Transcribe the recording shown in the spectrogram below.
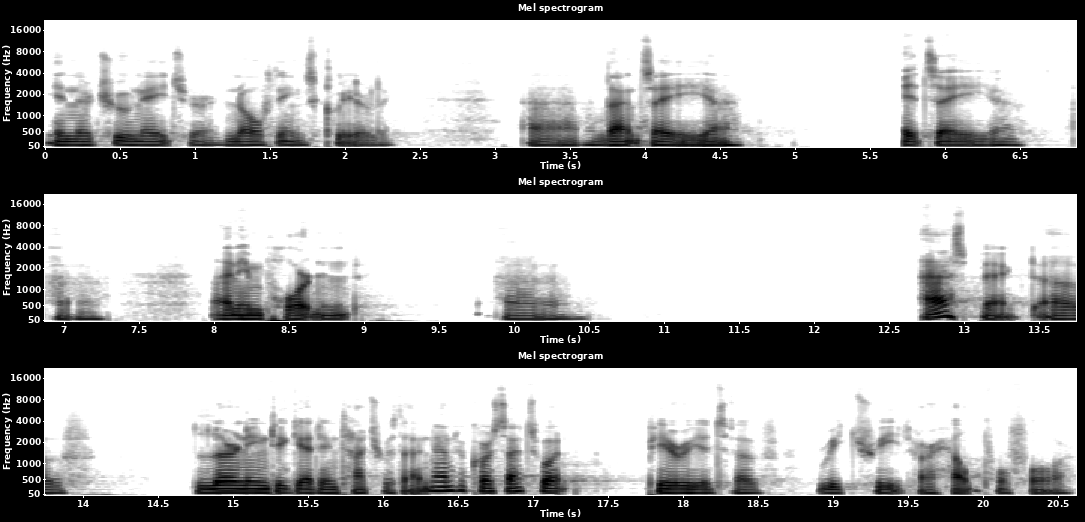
in their true nature, know things clearly. Uh, that's a uh, it's a uh, uh an important uh, aspect of learning to get in touch with that. And of course, that's what periods of retreat are helpful for.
